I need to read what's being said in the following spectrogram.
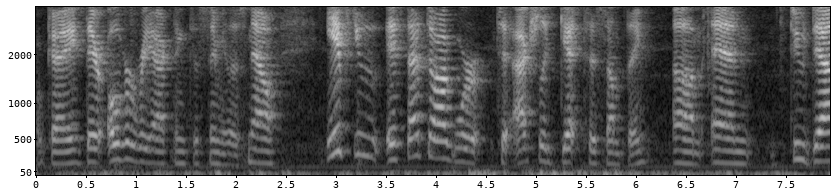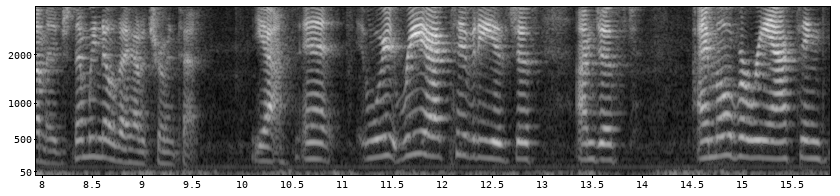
okay? They're overreacting to stimulus. Now, if you if that dog were to actually get to something um, and do damage, then we know they had a true intent. Yeah, and re- reactivity is just I'm just I'm overreacting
